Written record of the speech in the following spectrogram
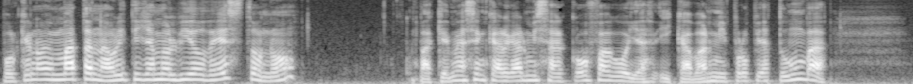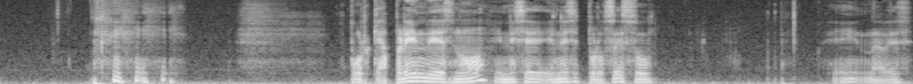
¿Por qué no me matan ahorita y ya me olvido de esto, no? ¿Para qué me hacen cargar mi sarcófago y, cavar mi propia tumba? Porque aprendes, ¿no? En ese, en ese proceso. Una vez.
